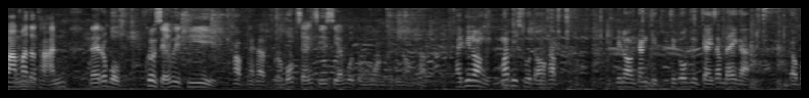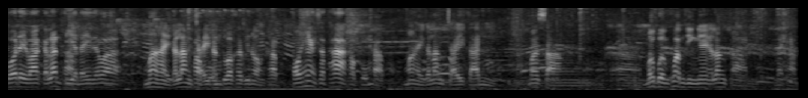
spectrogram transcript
ความมาตรฐานในระบบเครื่องเสียงเวทีครับนะครับระบบแสงสีเสียงบนตรงห่วงครับพี่น้องครับ ให้พี่น้องมาพิสูจน์เอาครับ พี่น้องจังจิตถึงอกถึงใจซ้ำใดก็ก็บ่ได้ว่าการันตีอะไรแต่ว่า มาให้กำลังใจครับผม กันตัวครับพี่น้องครับขอแห้งศรัทธาครับผมครับ มาให้กำลังใจกันมาสั่งอ่ามาเบิ่งความยิ่งใหญ่อลังการนะครับ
